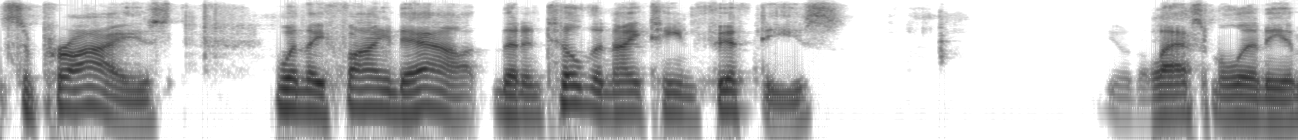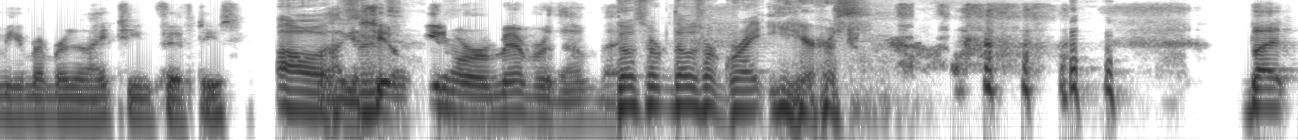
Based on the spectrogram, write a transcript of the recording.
surprised when they find out that until the 1950s, you know the last millennium. You remember the 1950s? Oh, well, I guess you don't, you don't remember them. But. Those are those are great years. but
